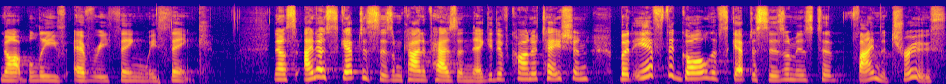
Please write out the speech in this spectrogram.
not believe everything we think. Now, I know skepticism kind of has a negative connotation, but if the goal of skepticism is to find the truth,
